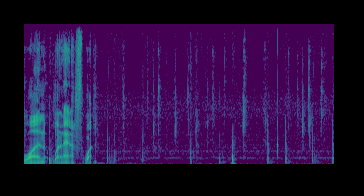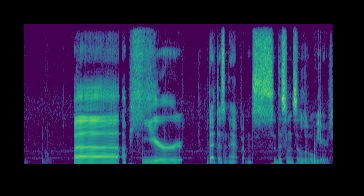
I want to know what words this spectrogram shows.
One, one and a half, one. Uh, up here, that doesn't happen. So this one's a little weird.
